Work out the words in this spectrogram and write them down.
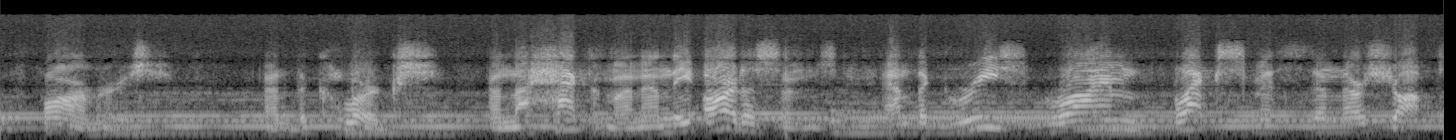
The farmers and the clerks and the hackmen and the artisans and the grease-grimed blacksmiths in their shops.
